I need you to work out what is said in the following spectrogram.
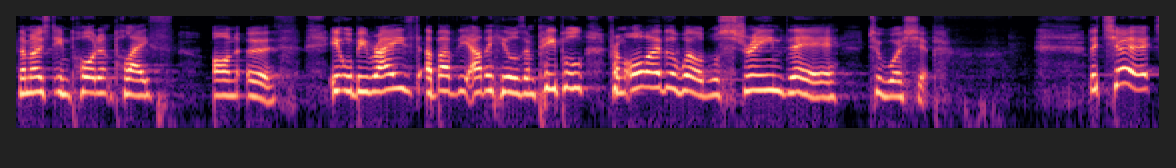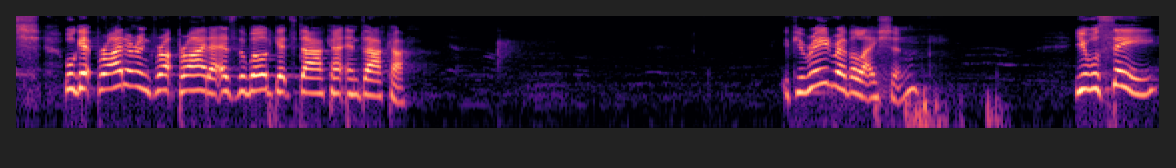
the most important place on earth. It will be raised above the other hills, and people from all over the world will stream there to worship. The church will get brighter and brighter as the world gets darker and darker. If you read Revelation, you will see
